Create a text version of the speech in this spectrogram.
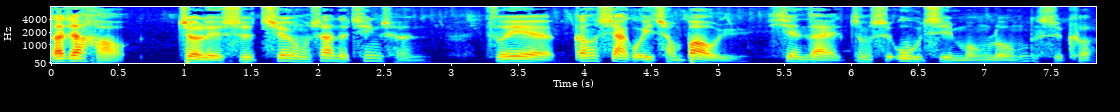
大家好，这里是青龙山的清晨。昨夜刚下过一场暴雨，现在正是雾气朦胧的时刻。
